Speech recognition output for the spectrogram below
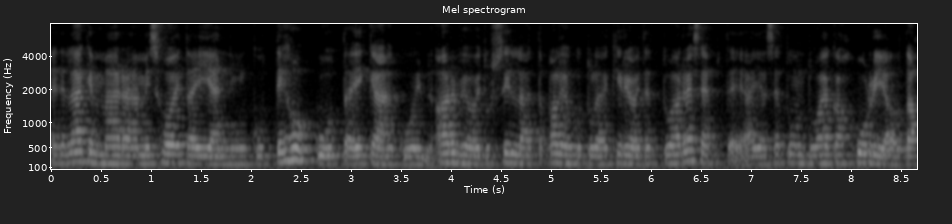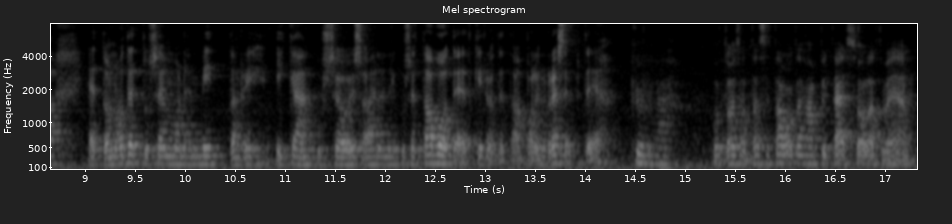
näiden lääkemääräämishoitajien niin kuin tehokkuutta ikään kuin arvioitu sillä, että paljonko tulee kirjoitettua reseptejä ja se tuntuu aika hurjalta, että on otettu semmoinen mittari ikään kuin se olisi aina niin kuin se tavoite, että kirjoitetaan paljon reseptejä. Kyllä, mutta toisaalta se tavoitehan pitäisi olla, että meidän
